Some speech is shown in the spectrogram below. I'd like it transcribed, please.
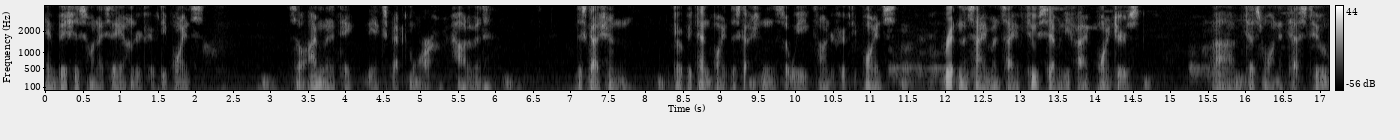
ambitious when I say 150 points. So I'm going to take the expect more out of it. Discussion, there'll be 10 point discussions a week, 150 points. Written assignments, I have two 75 pointers, um, test 1 and test 2,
